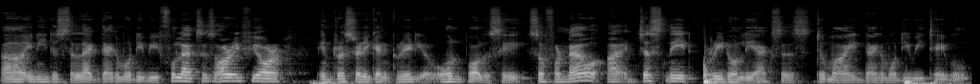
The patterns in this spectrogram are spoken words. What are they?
uh, you need to select DynamoDB full access. Or if you're interested you can create your own policy. So for now I just need read-only access to my DynamoDB table.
